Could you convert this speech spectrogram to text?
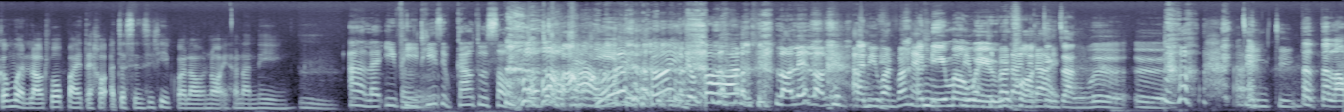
ก็เหมือนเราทั่วไปแต่เขาอาจจะเซนซิทีฟกว่าเราหน่อยเท่านั้นเองอืมอ่าและ EP ที่19.2ก็จบแค่นี้เฮ้ยเดี๋ยวก่อนล้อเล่นล้อเล่นอะมีวันว่าไงอันนี้มาเวคิดวิได้เคราะห์ไม่ได้จริงจังเวอร์เออจริงจริงแต่แต่เรา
